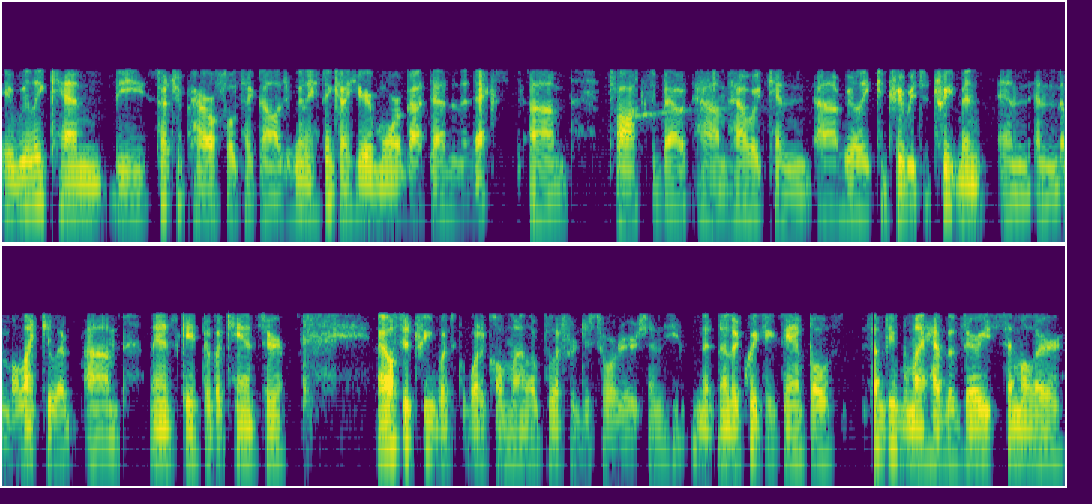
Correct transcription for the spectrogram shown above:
it really can be such a powerful technology. We're going to think I hear more about that in the next um, talks about um, how it can uh, really contribute to treatment and, and the molecular um, landscape of a cancer. I also treat what's what I call myeloproliferative disorders. And another quick example: some people might have a very similar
